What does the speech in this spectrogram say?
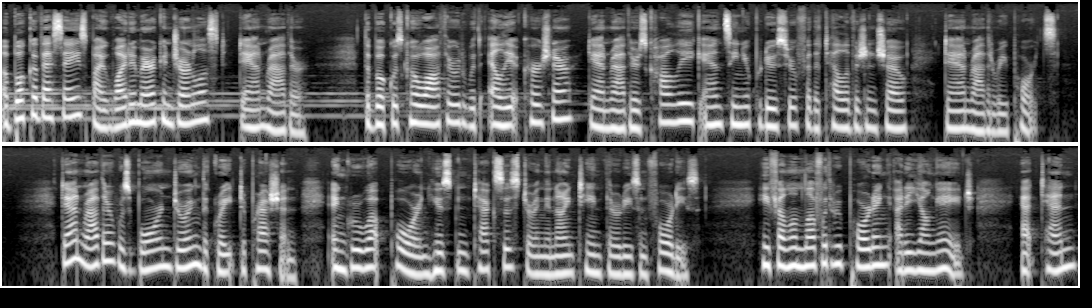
a book of essays by white American journalist Dan Rather. The book was co authored with Elliot Kirshner, Dan Rather's colleague and senior producer for the television show Dan Rather Reports. Dan Rather was born during the Great Depression and grew up poor in Houston, Texas during the 1930s and 40s. He fell in love with reporting at a young age. At 10,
